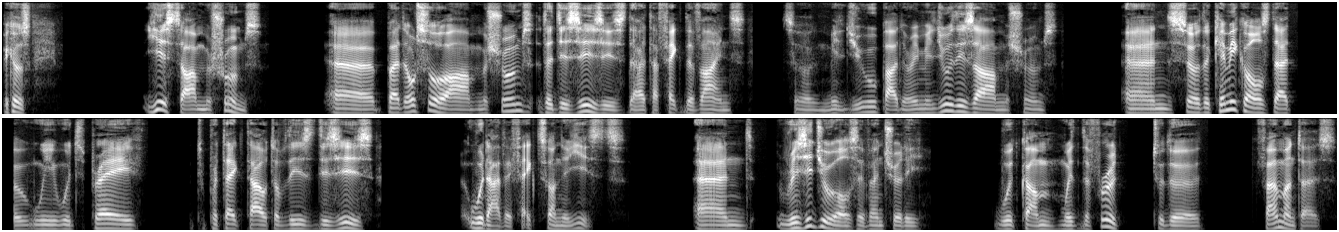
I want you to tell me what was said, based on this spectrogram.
Because yeasts are mushrooms, uh, but also are mushrooms the diseases that affect the vines. So, mildew, powdery mildew, these are mushrooms. And so, the chemicals that we would spray to protect out of this disease would have effects on the yeasts. And residuals eventually would come with the fruit to the fermenters.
